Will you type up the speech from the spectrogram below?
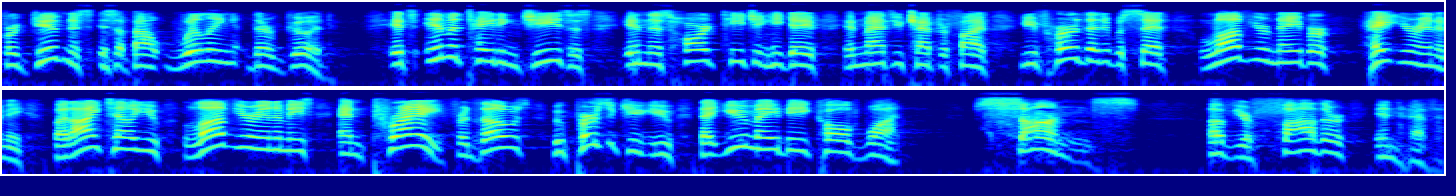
Forgiveness is about willing their good. It's imitating Jesus in this hard teaching he gave in Matthew chapter 5. You've heard that it was said, Love your neighbor, hate your enemy. But I tell you, love your enemies and pray for those who persecute you, that you may be called what? Sons of your Father in heaven.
